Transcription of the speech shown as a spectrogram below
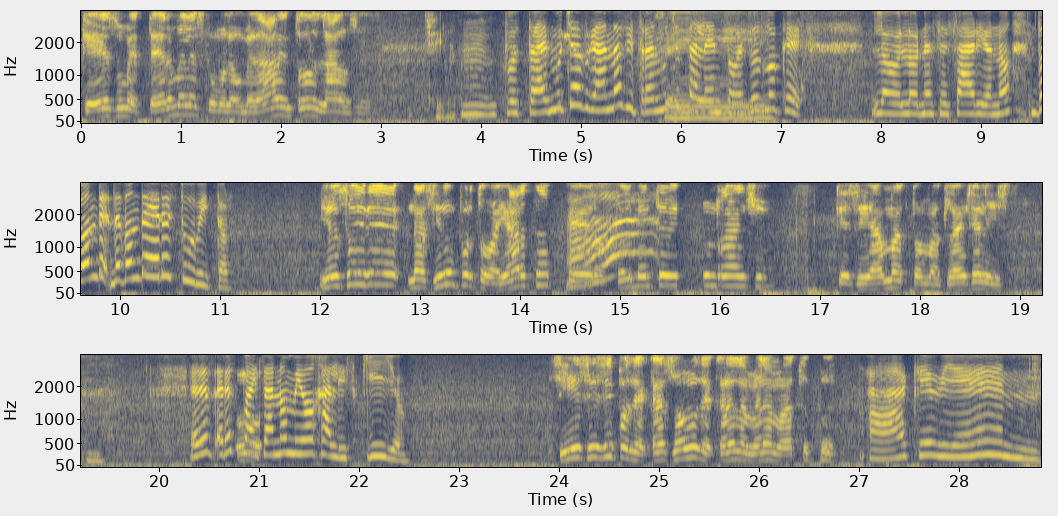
que es metérmeles como la humedad en todos lados. Mm, pues traes muchas ganas y traes mucho talento. Eso es lo que lo, lo necesario, ¿no? ¿Dónde, ¿De dónde eres tú, Víctor? Yo soy de, nacido en Puerto Vallarta, pero Ah. actualmente vivo en un rancho que se llama Tomatlán, Jalisco. Eres, eres paisano mío jalisquillo. Sí, sí, sí, pues de acá somos, de acá de la mera mata, pues. Ah, qué bien.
